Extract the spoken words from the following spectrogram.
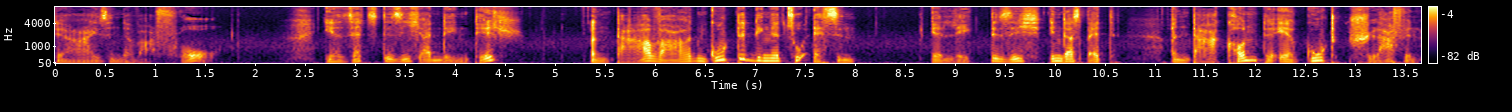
Der Reisende war froh. Er setzte sich an den Tisch, und da waren gute Dinge zu essen. Er legte sich in das Bett, und da konnte er gut schlafen.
